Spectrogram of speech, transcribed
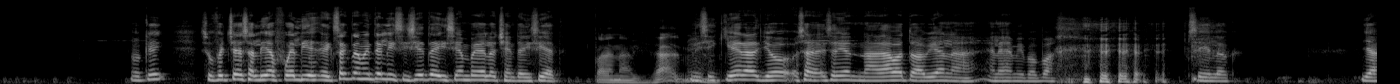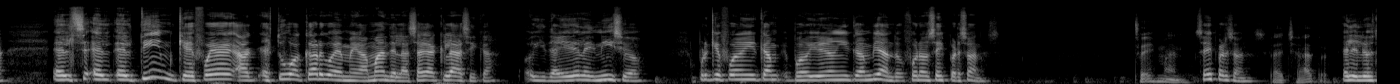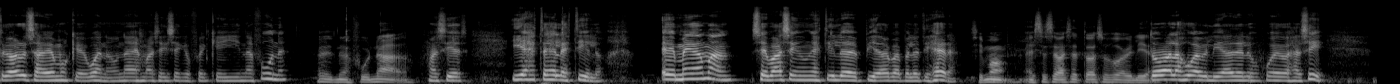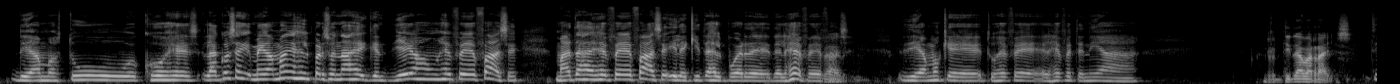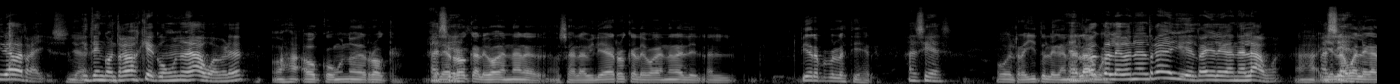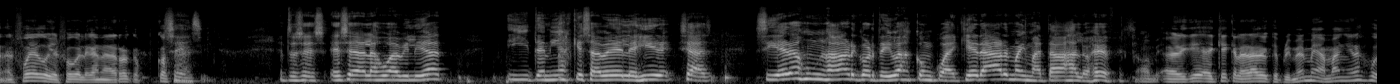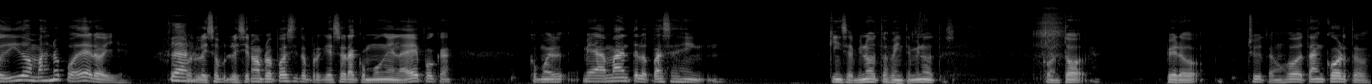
¿ok? Su fecha de salida fue el 10 exactamente el 17 de diciembre del 87. Para Navidad, Ni mijo. siquiera yo, o sea, ese día nadaba todavía en la, en la de mi papá. Sí, loco. Ya. El, el, el team que fue a- estuvo a cargo de Mega Man de la saga clásica, y de ahí del inicio, porque fueron ir, pudieron ir cambiando, fueron seis personas. Seis man. Seis personas. Está chato. El ilustrador sabemos que, bueno, una vez más se dice que fue Keiji Inafune, El inafunado. así es. Y este es el estilo. Eh, Mega Man se basa en un estilo de piedra, papel o tijera. Simón, ese se va a hacer toda su jugabilidad. Toda la jugabilidad del juego es así. Digamos, tú coges... La cosa es que Mega Man es el personaje que llegas a un jefe de fase, matas al jefe de fase y le quitas el poder de- del jefe de Claro. fase. Digamos que tu jefe, el jefe tenía... Tiraba rayos. Tiraba rayos. Ya. Y te encontrabas que con uno de agua, ¿verdad? Ajá, o con uno de roca. La es. roca le va a ganar, al- o sea, la habilidad de roca le va a ganar al, al piedra, papel, las tijeras. Así es. O el rayito le gana El al roco agua. le gana al rayo y el rayo le gana al agua. Ajá, y el agua es. le gana al fuego y el fuego le gana a la roca. Cosas Sí. así. Entonces, esa era la jugabilidad y tenías que saber elegir. O sea, si eras un hardcore, te ibas con cualquier arma y matabas a los jefes. No, a ver, hay que, hay que aclarar algo, que el primer Mega Man era jodido a más no poder, oye. Claro. Lo, hizo- lo hicieron a propósito porque eso era común en la época. Como el Mega Man te lo pasas en 15 minutos, 20 minutos. Con todo. Pero, chuta, un juego tan corto.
